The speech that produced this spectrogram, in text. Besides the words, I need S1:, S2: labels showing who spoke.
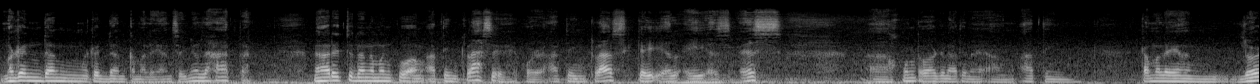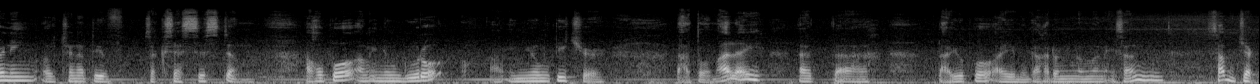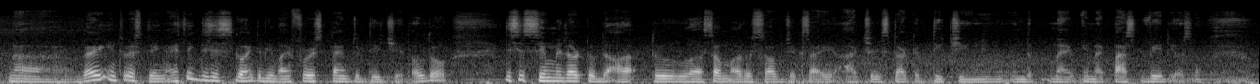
S1: Magandang magandang kamalayan sa inyo lahat. At narito na naman po ang ating klase or ating class KLASS. Uh, kung tawagan natin ay ang ating Kamalayan Learning Alternative Success System. Ako po ang inyong guro, ang inyong teacher, Tato Malay at uh, tayo po ay magkakaroon naman ng isang subject na very interesting. I think this is going to be my first time to teach it. Although this is similar to the uh, to uh, some other subjects I actually started teaching in the my, in my past videos. No?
